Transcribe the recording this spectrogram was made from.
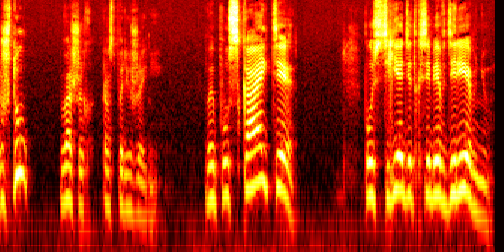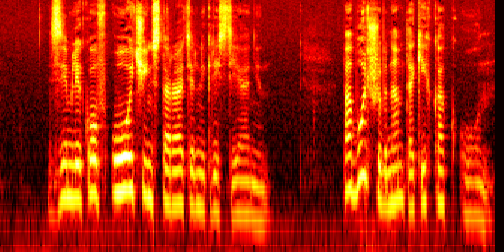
жду ваших распоряжений. Выпускайте. Пусть едет к себе в деревню. Земляков очень старательный крестьянин. Побольше бы нам таких, как он.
